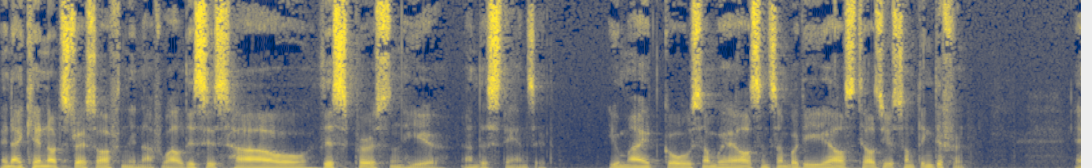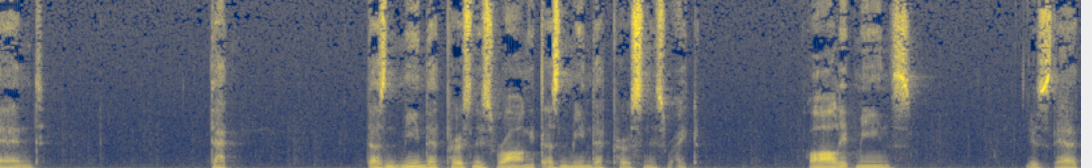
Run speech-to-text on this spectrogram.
And I cannot stress often enough well, this is how this person here understands it. You might go somewhere else and somebody else tells you something different. And that doesn't mean that person is wrong, it doesn't mean that person is right. All it means is that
